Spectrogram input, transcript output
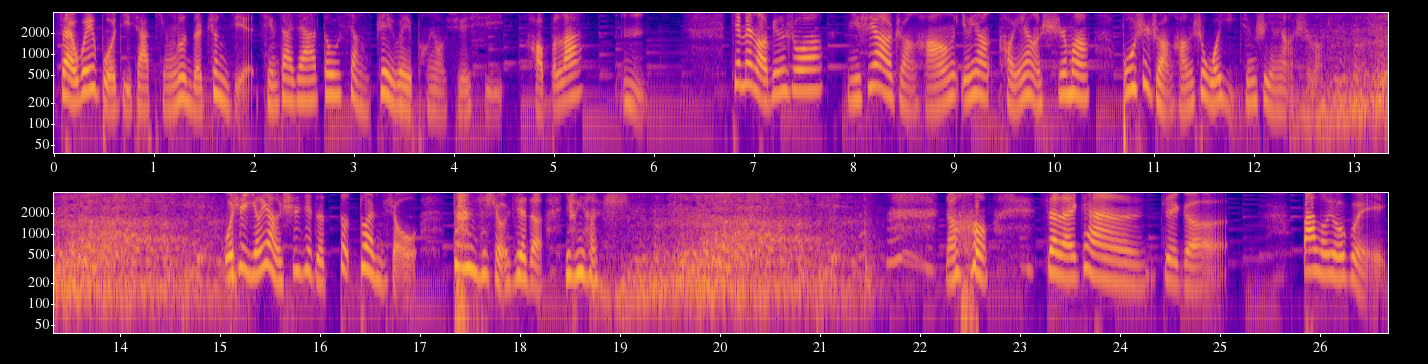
在微博底下评论的正解，请大家都向这位朋友学习，好不啦？嗯，天边老兵说：“你是要转行营养考营养师吗？”不是转行，是我已经是营养师了。我是营养师界的段段子手，段子手界的营养师。然后。再来看这个八楼有鬼，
